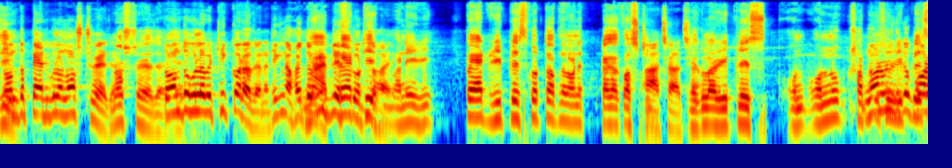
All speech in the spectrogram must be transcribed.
তখন তো প্যাডগুলো নষ্ট হয়ে যায়। নষ্ট হয়ে যায়। তখন তো ওগুলো ঠিক করা যায় না ঠিক না? হয়তো রিপ্লেস করতে হয়। মানে প্যাড রিপ্লেস করতে আপনার অনেক টাকা কষ্ট। আচ্ছা, আচ্ছা। এগুলো রিপ্লেস অন্য সব কিছু রিপ্লেস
